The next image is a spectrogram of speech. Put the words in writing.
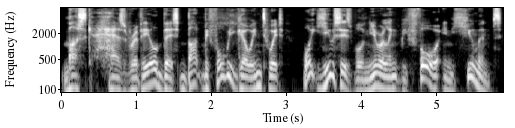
Musk has revealed this, but before we go into it, what uses will Neuralink be for in humans?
